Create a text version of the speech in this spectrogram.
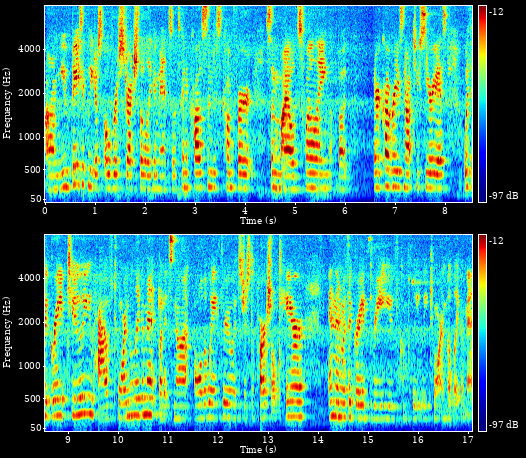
um, you basically just overstretched the ligament, so it's going to cause some discomfort, some mild swelling, but the recovery is not too serious. With a grade two, you have torn the ligament, but it's not all the way through. It's just a partial tear. And then with a grade three, you've completely torn the ligament.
